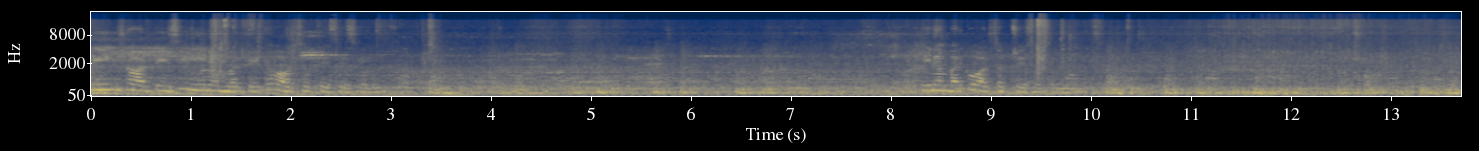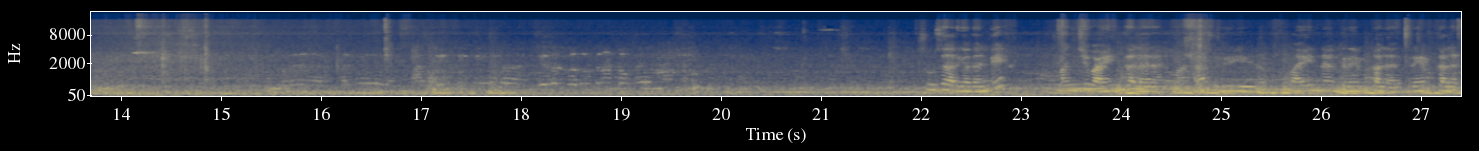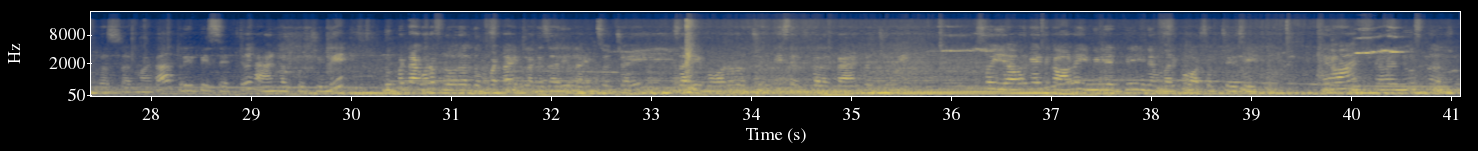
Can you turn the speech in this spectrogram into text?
స్క్రీన్ షాట్ తీసి ఈ నెంబర్కి అయితే వాట్సాప్ చేసేసేయండి ఈ నెంబర్కి వాట్సాప్ చేసేసాము చూసారు కదండి? మంచి వైన్ కలర్ అన్నమాట. ఇది wine grape colour grape colour dress అన్నమాట. Three piece set hand work వచ్చింది దుప్పట్టా కూడా ఫ్లోరల్ దుప్పట్టా ఇట్లా జరీ లైన్స్ వచ్చాయి. జరీ బార్డర్ వచ్చింది సెల్ఫ్ కలర్ ప్యాంట్ వచ్చింది. సో ఎవరికైతే కావాలో ఇమీడియట్గా ఈ నెంబర్కి వాట్సాప్ చేసి ఏమా? ఎవరైనా చూస్తున్నారు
